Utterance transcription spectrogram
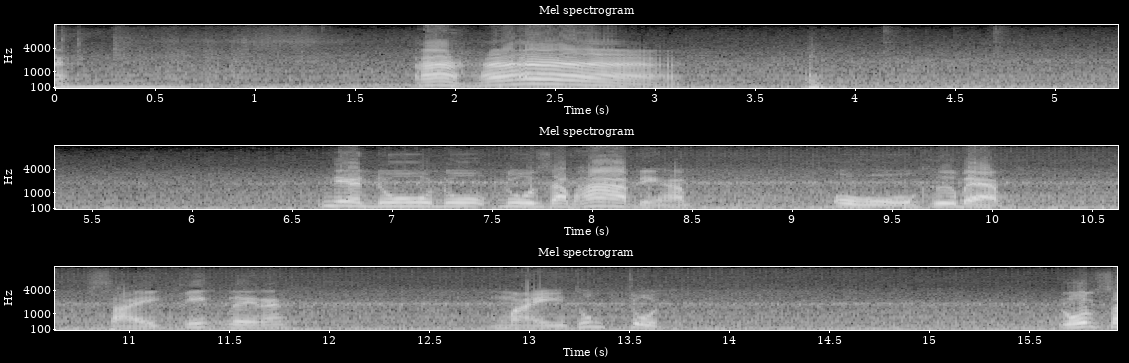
นะอ่าฮะเนี่ยดูดูดูสภาพดิครับ โอ้โห คือแบบใสกิ๊กเลยนะ ใหม่ทุกจุด รถส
